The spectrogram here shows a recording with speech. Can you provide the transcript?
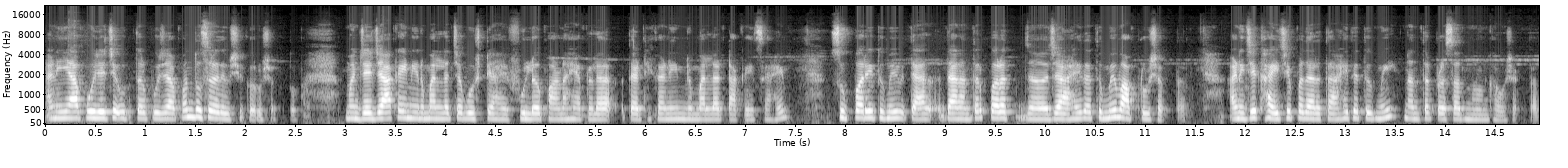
आणि या पूजेची उत्तर पूजा आपण दुसऱ्या दिवशी करू शकतो. म्हणजे ज्या काही निर्माल्याच्या गोष्टी आहे फुलं पानं हे आपल्याला त्या ठिकाणी निर्माल्यात टाकायचं आहे. सुपारी तुम्ही त्या त्यानंतर परत ज- ज्या आहे त्या तुम्ही वापरू शकता. आणि जे खायचे पदार्थ आहे ते तुम्ही नंतर प्रसाद म्हणून खाऊ शकतात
